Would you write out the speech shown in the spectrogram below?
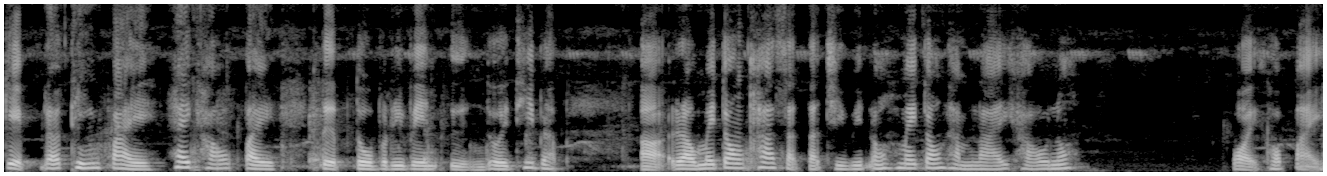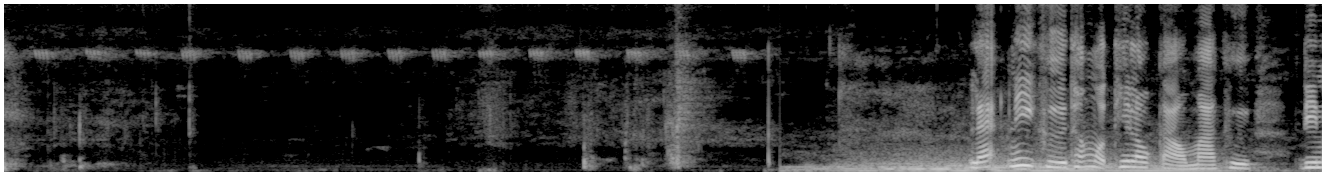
เก็บแล้วทิ้งไปให้เขาไปเติบโตบริเวณอื่น โดยที่แบบเราไม่ต้องฆ่าสัตว์ตัดชีวิตเนาะไม่ต้องทำร้ายเขาเนาะปล่อยเขาไป และนี่คือทั้งหมดที่เรากล่าวมาคือ ดิน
